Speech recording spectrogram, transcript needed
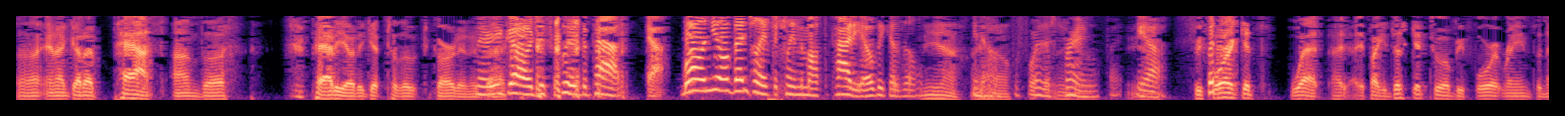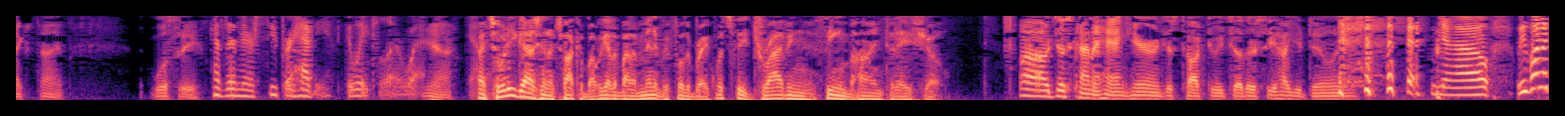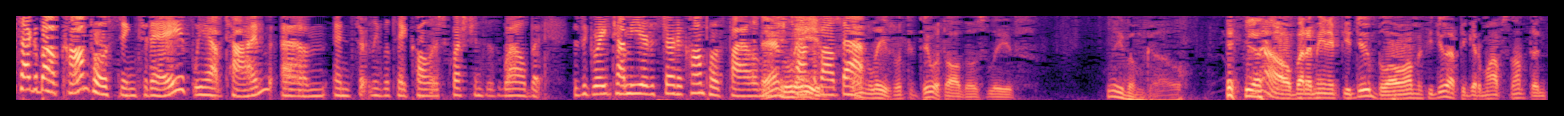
uh, and I got a path on the patio to get to the garden. and there you go. Just clear the path. Yeah. Well, and you'll eventually have to clean them off the patio because they'll Yeah, you know, know. before the spring. But yeah. Before it gets wet, I, if I could just get to them before it rains the next time, we'll see. because then they're super heavy if you wait till they're wet. Yeah. All right, so what are you guys going to talk about? We got about a minute before the break. What's the driving theme behind today's show? Oh, just kind of hang here and just talk to each other, see how you're doing. no, we want to talk about composting today if we have time, um, and certainly we'll take callers' questions as well. But it's a great time of year to start a compost pile, and we and should leaves. talk about that. And leaves. What to do with all those leaves? Leave them go. You know? No, but I mean, if you do blow them, if you do have to get them off something,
